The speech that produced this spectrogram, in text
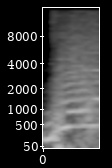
Boy!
